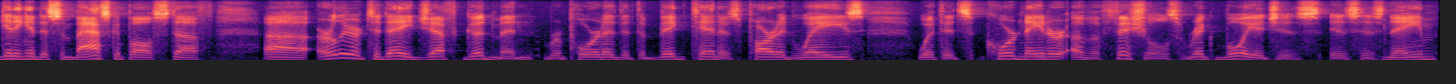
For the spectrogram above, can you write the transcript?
getting into some basketball stuff. Uh, earlier today, Jeff Goodman reported that the Big Ten has parted ways with its coordinator of officials. Rick Boyages is his name,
